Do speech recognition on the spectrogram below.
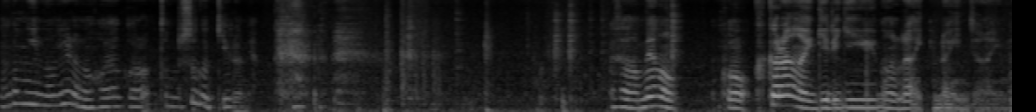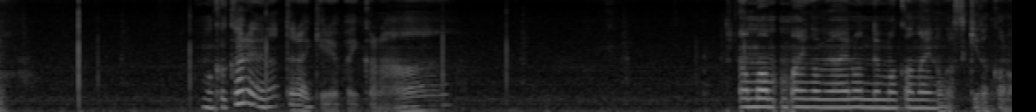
前髪伸びるの早いから多分すぐ切るね。さあ目のこうかからないギリギリのラインラインじゃない今もうかかるようになったら切ればいいかな。あんま前髪アイロンで巻かないのが好きだから。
